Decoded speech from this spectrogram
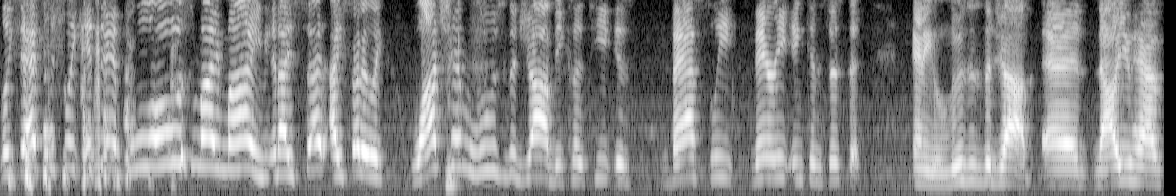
Like that's just like it's, it blows my mind. And I said, I said it like, watch him lose the job because he is vastly very inconsistent, and he loses the job. And now you have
